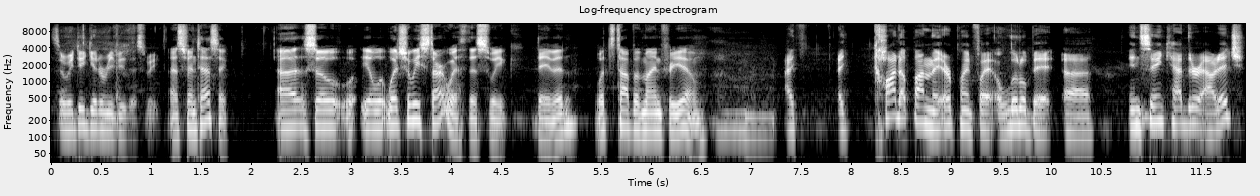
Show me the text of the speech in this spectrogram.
So we did get a review this week. That's fantastic. Uh, so, w- what should we start with this week, David? What's top of mind for you? I I caught up on the airplane flight a little bit. Uh, Insynq had their outage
